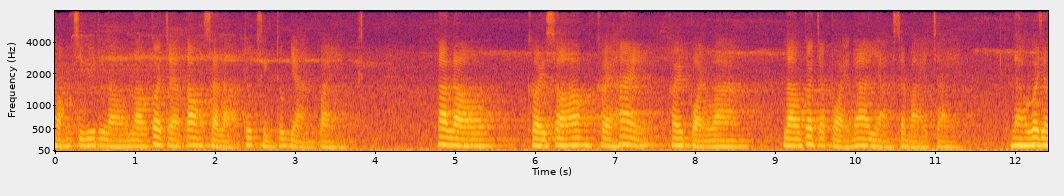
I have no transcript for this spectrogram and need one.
ของชีวิตเราเราก็จะต้องสละทุกสิ่งทุกอย่างไป ถ้าเราเคยซ้อมเคยให้เคยปล่อยวาง เราก็จะปล่อยได้อย่างสบายใจ เราก็จะ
